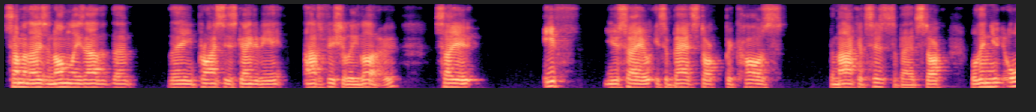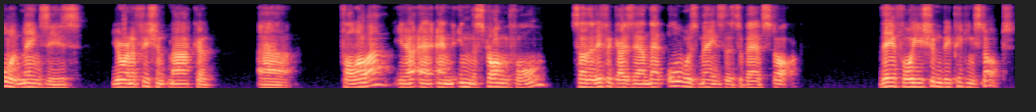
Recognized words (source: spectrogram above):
some of those anomalies are that the the price is going to be artificially low. So if you say it's a bad stock because the market says it's a bad stock, well then you, all it means is you're an efficient market uh, follower, you know, and, and in the strong form, so that if it goes down, that always means that it's a bad stock. Therefore, you shouldn't be picking stocks.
